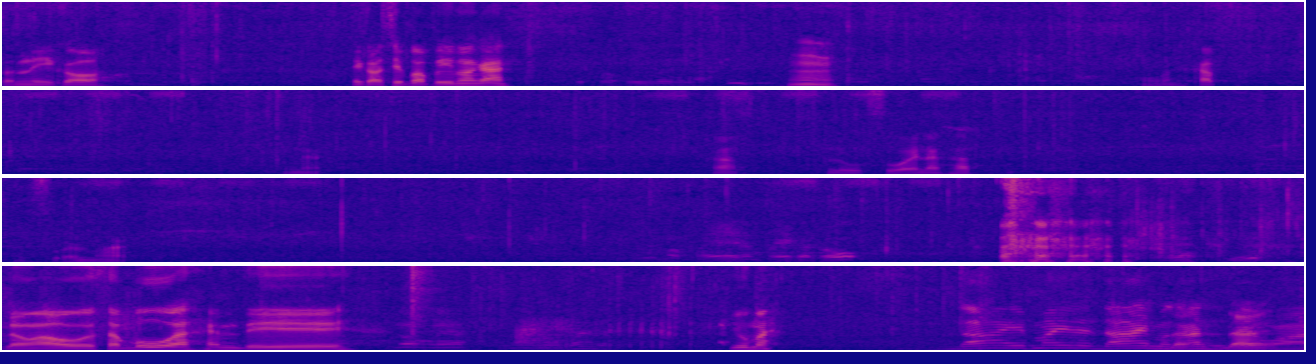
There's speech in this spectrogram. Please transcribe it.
ต้นนี้ก็นี่ก็สิบกว่าปีเหมือนกันอืมโอ้นะครับนี่นะครับ ลูกสวยนะครับ สวยมาก น้ำแพ้กับโตะลองเอาสบู่อะให้มันดีลองแล้วลองแล้วอยู่ไหมได้ไม่ได้เหมือนกันได้แต่ว่า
